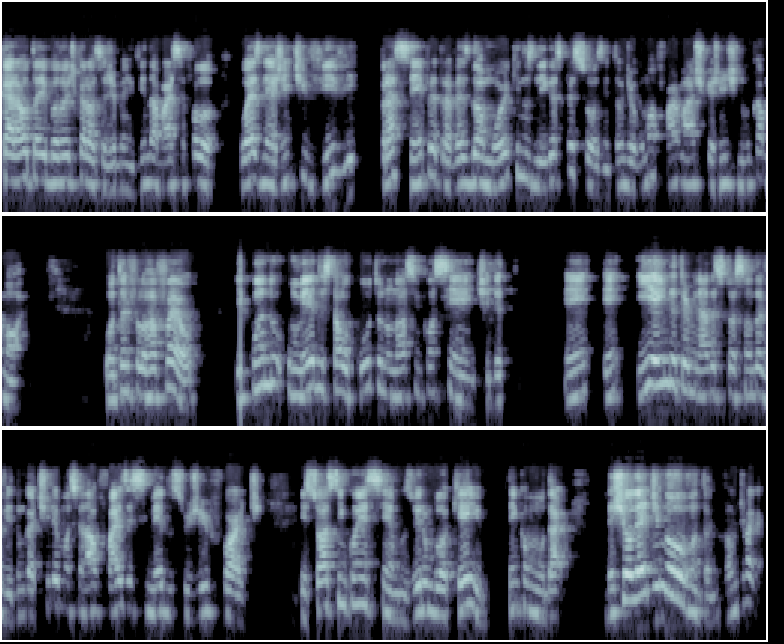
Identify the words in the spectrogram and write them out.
Carol tá aí, boa noite, Carol, seja bem-vinda. A Márcia falou: Wesley, a gente vive para sempre através do amor que nos liga às pessoas. Então, de alguma forma, acho que a gente nunca morre. O Antônio falou: Rafael, e quando o medo está oculto no nosso inconsciente, e em determinada situação da vida. Um gatilho emocional faz esse medo surgir forte. E só assim conhecemos. Vira um bloqueio? Tem como mudar? Deixa eu ler de novo, Antônio. Vamos devagar.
